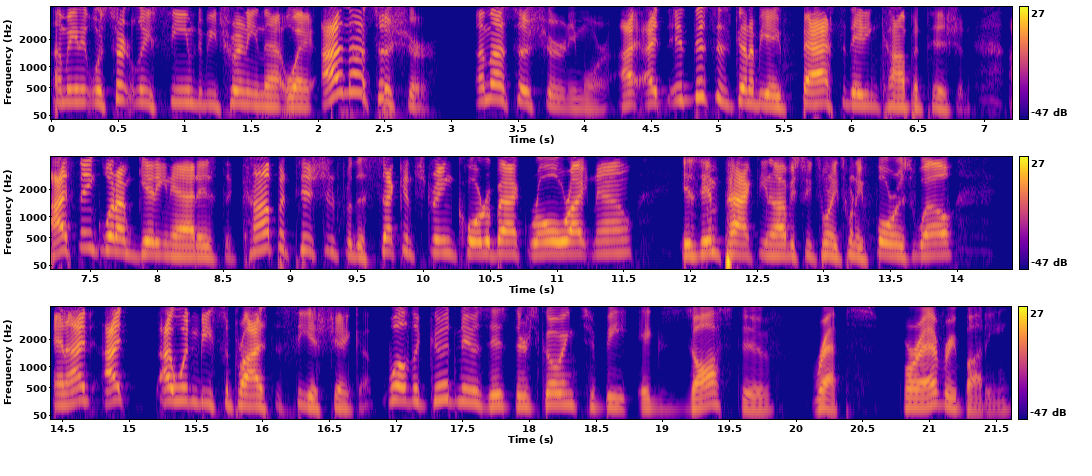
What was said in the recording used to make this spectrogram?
I mean, it would certainly seem to be trending that way. I'm not so sure. I'm not so sure anymore. I, I this is going to be a fascinating competition. I think what I'm getting at is the competition for the second string quarterback role right now is impacting obviously 2024 as well. And I I I wouldn't be surprised to see a shakeup. Well, the good news is there's going to be exhaustive reps for everybody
